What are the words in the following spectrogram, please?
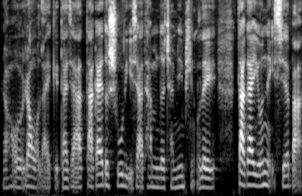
然后让我来给大家大概的梳理一下他们的产品品类大概有哪些吧。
